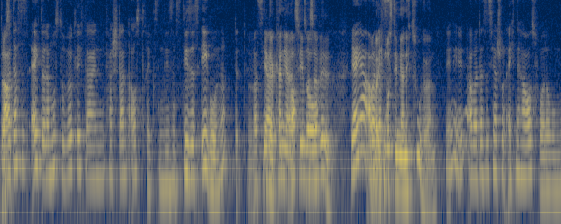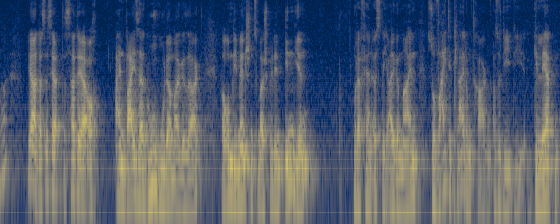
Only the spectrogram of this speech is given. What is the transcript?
Das- Aber das ist echt, da musst du wirklich deinen Verstand austricksen, dieses, dieses Ego, ne? Was Nee, der kann ja erzählen, so, was er will. Ja, ja, aber, Aber, das, ich muss dem ja nicht zuhören. Nee, nee, aber das ist ja schon echt eine Herausforderung, ne? Ja, das ist ja, das hatte ja auch ein weiser Guru da mal gesagt, warum die Menschen zum Beispiel in Indien oder fernöstlich allgemein so weite Kleidung tragen, also die, die Gelehrten.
